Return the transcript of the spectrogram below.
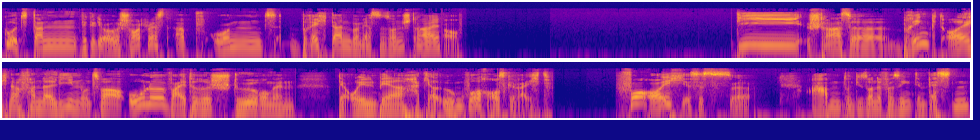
Gut, dann wickelt ihr eure Short Rest ab und brecht dann beim ersten Sonnenstrahl auf. Die Straße bringt euch nach Vandalin und zwar ohne weitere Störungen. Der Eulenbär hat ja irgendwo auch ausgereicht. Vor euch ist es äh, Abend und die Sonne versinkt im Westen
